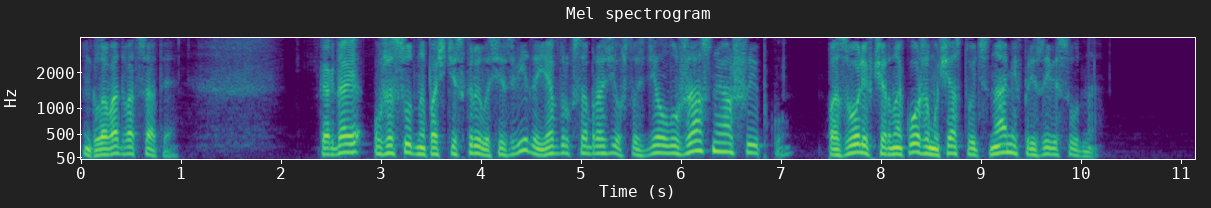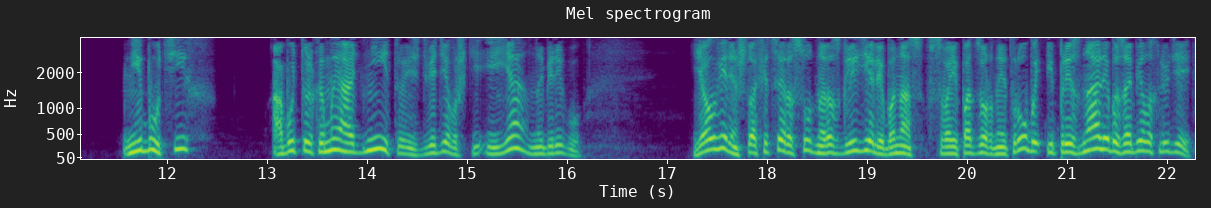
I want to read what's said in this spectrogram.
Глава 20. Когда уже судно почти скрылось из вида, я вдруг сообразил, что сделал ужасную ошибку, позволив чернокожим участвовать с нами в призыве судна. Не будь их, а будь только мы одни, то есть две девушки и я на берегу, я уверен, что офицеры судна разглядели бы нас в свои подзорные трубы и признали бы за белых людей,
